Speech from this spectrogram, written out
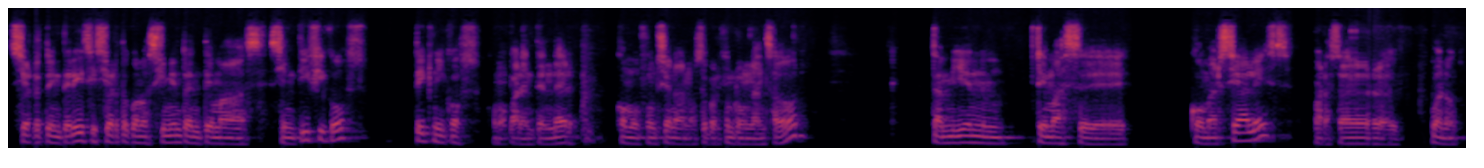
cierto interés y cierto conocimiento en temas científicos, técnicos, como para entender cómo funciona, no sé, por ejemplo, un lanzador. También temas eh, comerciales, para saber, bueno,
